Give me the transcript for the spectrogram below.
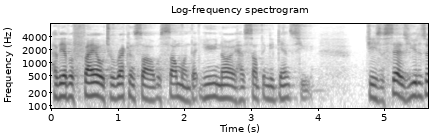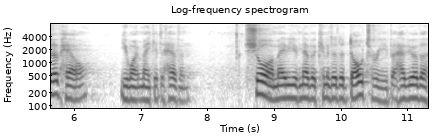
Have you ever failed to reconcile with someone that you know has something against you? Jesus says, You deserve hell, you won't make it to heaven. Sure, maybe you've never committed adultery, but have you ever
